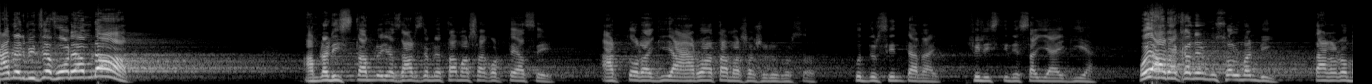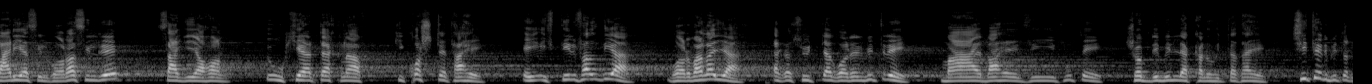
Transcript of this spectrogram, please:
কামের ভিতরে পড়ে আমরা। আমরা ইসলাম লইয়া যার যেমন তামাশা করতে আছে, আর তোরা গিয়া আরও তামাশা শুরু করছ। কুদ্দুর চিন্তা নাই, ফিলিস্তিনে চাইয়ায় গিয়া ওই আরাকানের মুসলমানডি তার আরও বাড়ি আছিল, ঘর আছিল রে। চাগিয়া হন, উখিয়া টেকনাফ। কি কষ্টে থাহে। এই স্ত্রীর ফাল দিয়া ঘর বানাইয়া একটা সুইটটা ঘরের ভিতরে মায় বাহে জি ফুতে সবজি মিল্লা খানো হইতা থাহে। শীতের ভিতরে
